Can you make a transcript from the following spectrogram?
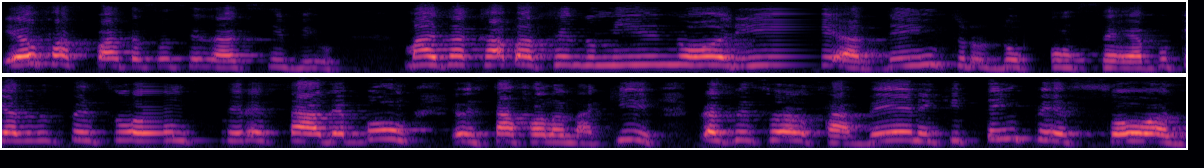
eu faço parte da sociedade civil, mas acaba sendo minoria dentro do Conceia, porque as pessoas estão interessadas. É bom eu estar falando aqui para as pessoas saberem que tem pessoas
